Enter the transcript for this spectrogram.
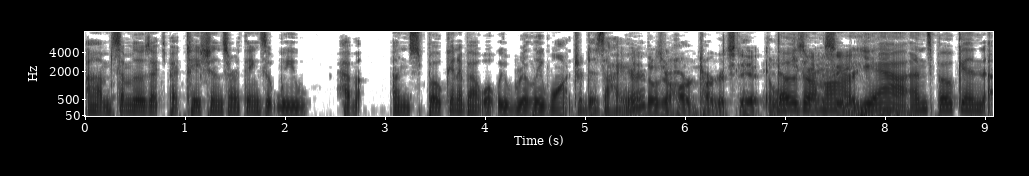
Um, some of those expectations are things that we have unspoken about what we really want or desire. Yeah, those are hard targets to hit. Those are hard. see. Yeah. Unspoken uh,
